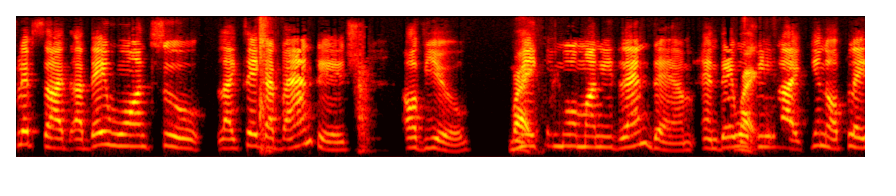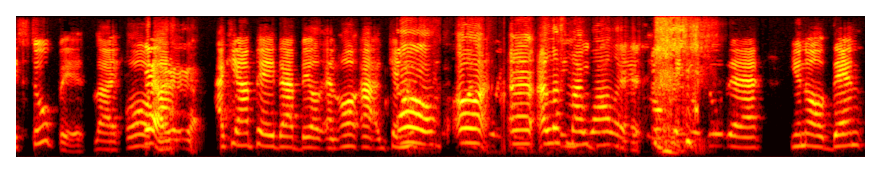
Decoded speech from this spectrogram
flip side, that they want to like take advantage of you, right. making more money than them, and they will right. be like, you know, play stupid, like, oh, yeah, I, yeah, yeah. I can't pay that bill, and oh, uh, can oh, you, oh, uh, I left my wallet. can you do that? You know, then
